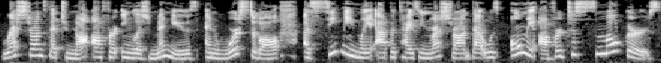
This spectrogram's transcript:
restaurants that do not offer English menus, and worst of all, a seemingly appetizing restaurant that was only offered to smokers.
